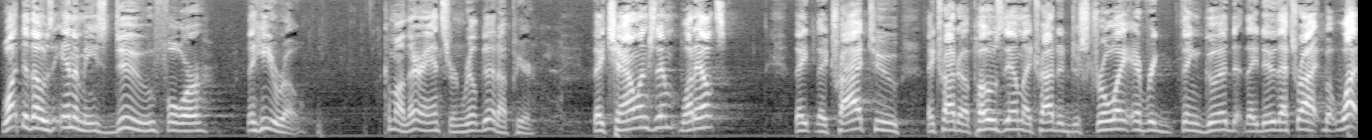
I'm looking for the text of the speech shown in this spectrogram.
What do those enemies do for the hero? Come on, they're answering real good up here. They challenge them. What else? They, they try to they try to oppose them. They try to destroy everything good that they do. That's right. But what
